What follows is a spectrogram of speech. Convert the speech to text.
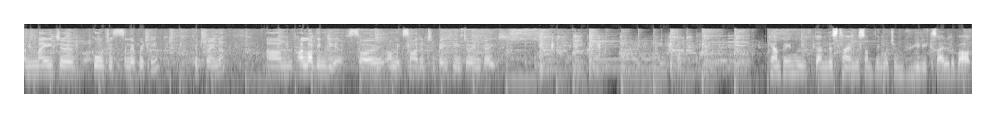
a major, gorgeous celebrity, Katrina. Um, I love India, so I'm excited to be here doing Veet. campaign we've done this time is something which I'm really excited about.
